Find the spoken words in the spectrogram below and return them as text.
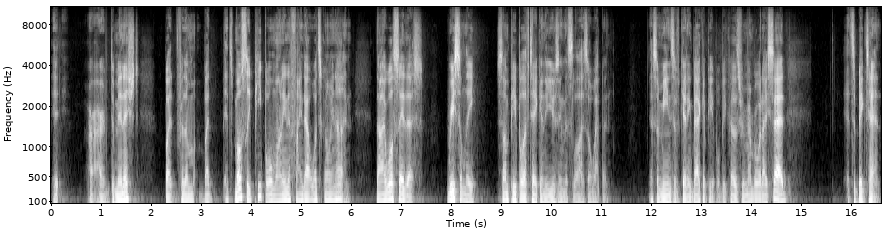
it, are, are diminished, but for them, but it's mostly people wanting to find out what's going on. Now, I will say this: recently, some people have taken to using this law as a weapon, as a means of getting back at people. Because remember what I said: it's a big tent,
